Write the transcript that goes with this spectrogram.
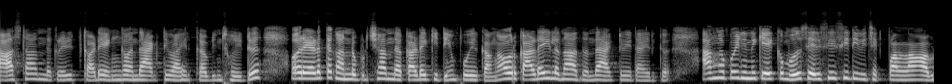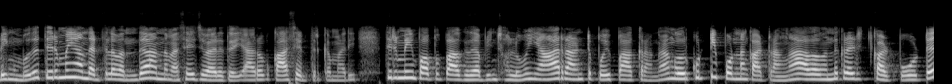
லாஸ்ட்டாக அந்த கிரெடிட் கார்டு எங்கே வந்து ஆக்டிவ் ஆயிருக்கு அப்படின்னு சொல்லிட்டு ஒரு இடத்த கண்டுபிடிச்சி அந்த கடைக்கிட்டேயும் போயிருக்காங்க. ஒரு கடையில் தான் அது வந்து ஆக்டிவேட் ஆயிருக்கு. அங்கே போய் நின்று கேட்கும்போது சரி சிசிடிவி செக் பண்ணலாம் அப்படிங்கும்போது திரும்பியும் அந்த இடத்துல வந்து அந்த மெசேஜ் வருது. யாரோ காசு எடுத்திருக்க மாதிரி. திரும்பியும் பாப்பா பார்க்குது அப்படின்னு சொல்லவும் யாரான்ட்டு போய் பார்க்குறாங்க அங்கே ஒரு குட்டி பொண்ணை காட்டுறாங்க. அவள் வந்து கிரெடிட் கார்டு போட்டு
